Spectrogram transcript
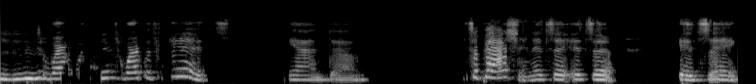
mm-hmm. to work with, to work with kids? And um, it's a passion. It's a it's a it's a,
